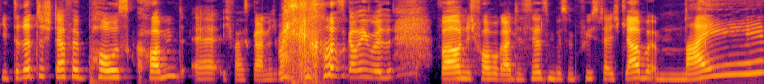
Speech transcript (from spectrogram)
Die dritte Staffel Pose kommt. Äh, ich weiß gar nicht, die rauskommt. Ich war auch nicht vorbereitet. Das ist jetzt ein bisschen Freestyle. Ich glaube, im Mai.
